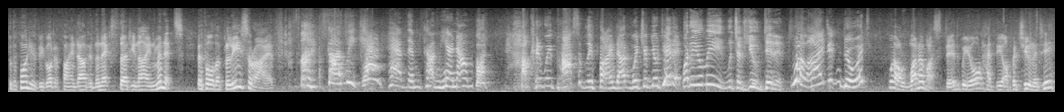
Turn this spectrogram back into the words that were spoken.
Well, the point is we've got to find out in the next 39 minutes before the police arrive. My God, we can't have them come here now. But how can we possibly find out which of you did it? What do you mean, which of you did it? Well, I didn't do it. Well, one of us did. We all had the opportunity.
